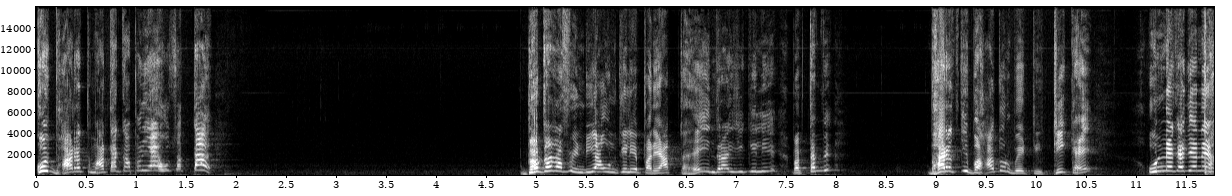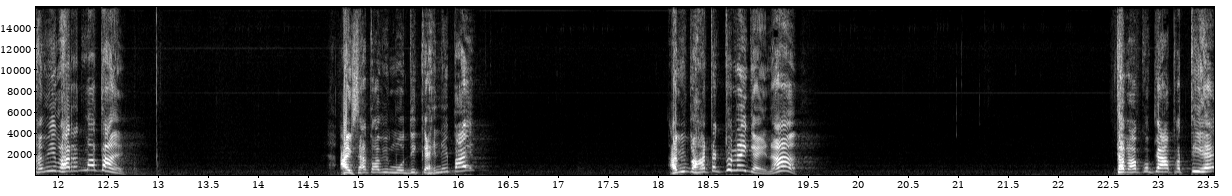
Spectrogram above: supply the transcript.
कोई भारत माता का पर्याय हो सकता है? डॉक्टर ऑफ़ इंडिया उनके लिए पर्याप्त है इंदिरा जी के लिए वक्तव्य। भारत की बहादुर बेटी, ठीक है। उनने कह दिया नहीं, हम ही भारत माता हैं। ऐसा तो अभी मोदी कह नहीं पाए। अभी वहाँ तक तो नहीं गए ना। तब आपको क्या आपत्ति है?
